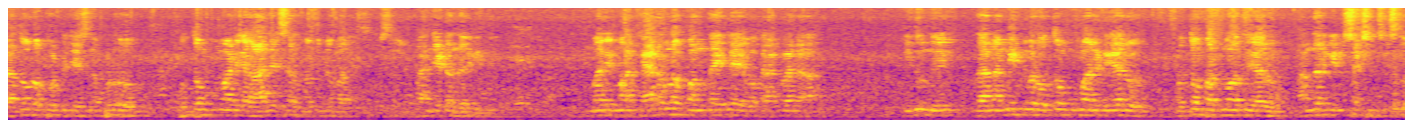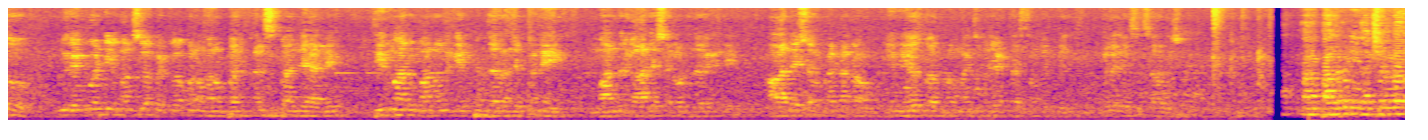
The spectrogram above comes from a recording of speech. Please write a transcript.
గతంలో పోటీ చేసినప్పుడు ఉత్తమ్ కుమార్ గారి ఆదేశాలతో పనిచేయడం జరిగింది. మరి మన కేడర్లో కొంత అయితే ఒక రకమైన ఇది ఉంది. దాని అన్నింటి కూడా ఉత్తమ్ కుమార్ రెడ్డి గారు ఉత్తమ్ పద్మావతి గారు అందరికి ఇన్స్ట్రక్షన్స్ ఇస్తూ మీరు ఎటువంటి మనసులో పెట్టుకోకుండా మనం పని కలిసి పనిచేయాలి తీర్మానం మనల్ని గెలిపించాలని చెప్పని మా అందరికి ఆదేశాలు ఇవ్వడం జరిగింది. ఆ ఆదేశాల ప్రకారం ఈ నియోజకవర్గంలో మంచి రిజల్ట్ చేస్తామని చెప్పి తెలియజేసి సెలవు మన పార్లమెంట్ ఎలక్షన్లో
